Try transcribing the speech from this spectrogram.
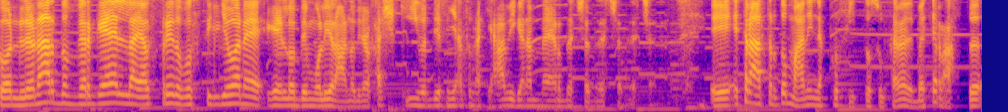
con Leonardo Berghella e Alfredo Postiglione che lo demoliranno, diranno fa schifo, ha disegnato una chiave che è una merda, eccetera, eccetera, eccetera. E, e tra l'altro domani ne approfitto sul canale Back Raft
